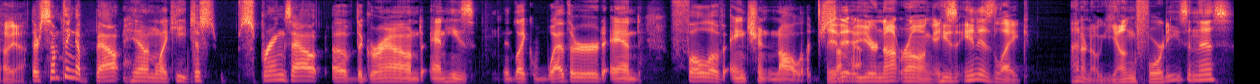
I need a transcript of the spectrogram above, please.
oh yeah. There's something about him, like he just springs out of the ground and he's like weathered and full of ancient knowledge. It- you're not wrong. He's in his like I don't know young 40s in this.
